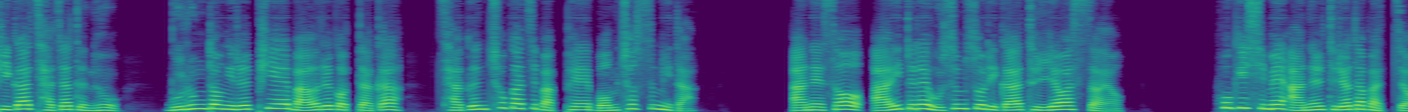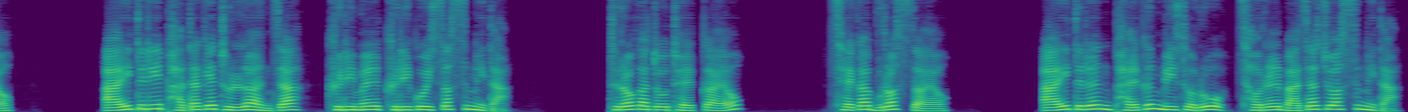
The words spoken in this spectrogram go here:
비가 잦아든 후 무릉덩이를 피해 마을을 걷다가 작은 초가집 앞에 멈췄습니다. 안에서 아이들의 웃음소리가 들려왔어요. 호기심에 안을 들여다봤죠. 아이들이 바닥에 둘러앉아 그림을 그리고 있었습니다. 들어가도 될까요? 제가 물었어요. 아이들은 밝은 미소로 저를 맞아주었습니다.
